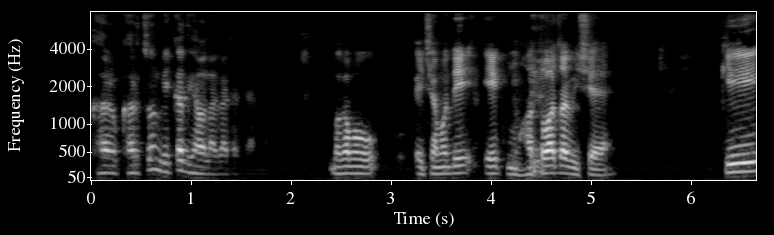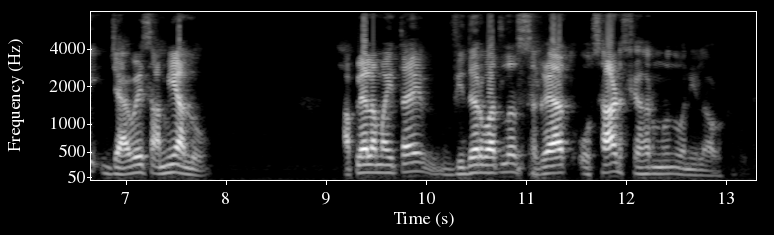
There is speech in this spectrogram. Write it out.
खर खर्चून विकत घ्यावं लागत आहे त्यांना. बघा भाऊ याच्यामध्ये एक महत्त्वाचा विषय आहे की ज्यावेळेस आम्ही आलो आपल्याला माहीत आहे विदर्भातलं सगळ्यात ओसाड शहर म्हणून वणीला ओळखत होते.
